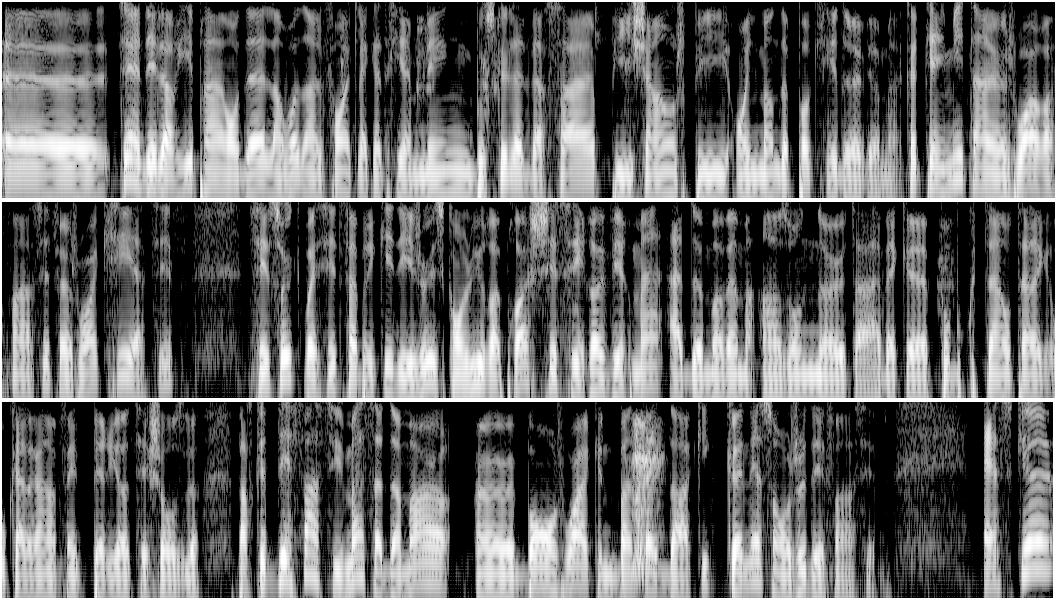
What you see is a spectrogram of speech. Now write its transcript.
euh, tu sais, un Delaurier prend la rondelle, l'envoie dans le fond avec la quatrième ligne, bouscule l'adversaire, puis il change, puis on lui demande de ne pas créer de revirement. Kotkaniemi étant un joueur offensif, un joueur créatif, c'est sûr qu'il va essayer de fabriquer des jeux. Et ce qu'on lui reproche, c'est ses revirements à de mauvais en zone neutre, avec euh, pas beaucoup de temps au, cadran en fin de période, ces choses-là. Parce que défensivement, ça demeure un bon joueur avec une bonne tête d'hockey qui connaît son jeu défensif. Est-ce que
